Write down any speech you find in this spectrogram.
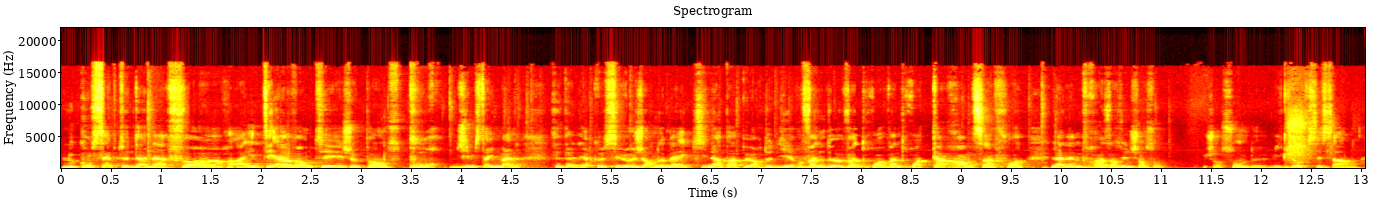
le concept d'anaphore a été inventé, je pense, pour Jim Steinman. C'est-à-dire que c'est le genre de mec qui n'a pas peur de dire 22, 23, 23, 45 fois la même phrase dans une chanson. Une chanson de Meatloaf, c'est ça. hein. Ah,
